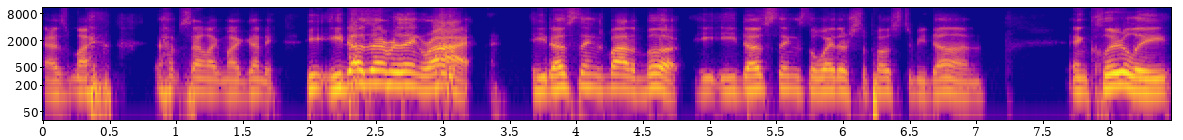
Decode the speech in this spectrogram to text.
As my sound like Mike Gundy. He he does everything right. He does things by the book. He he does things the way they're supposed to be done. And clearly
